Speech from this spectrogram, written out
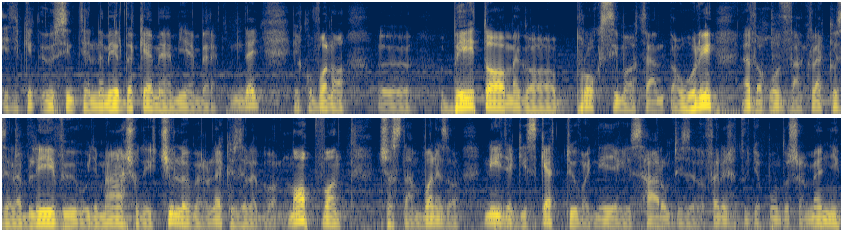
egyébként őszintén nem érdekel, mert mi emberek mindegy, és akkor van a ö, Beta, meg a Proxima Centauri, ez a hozzánk legközelebb lévő, ugye második csillag, mert a legközelebb van nap van, és aztán van ez a 4,2 vagy 4,3 a fene, se tudja pontosan mennyi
